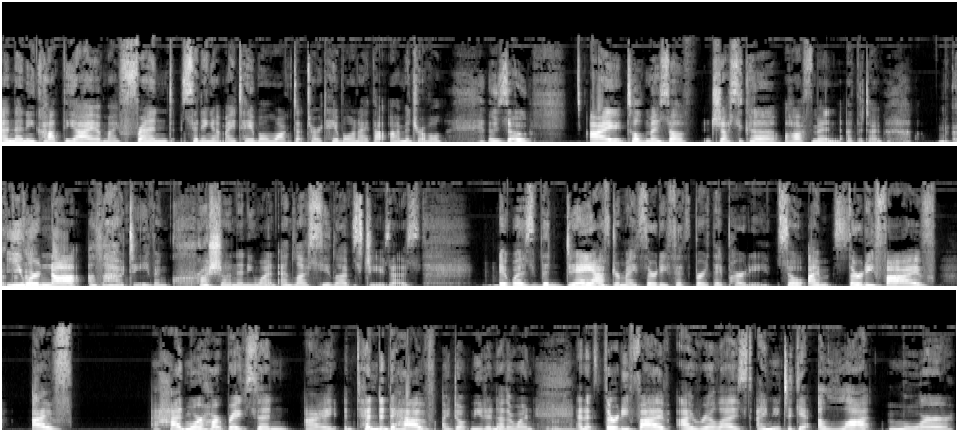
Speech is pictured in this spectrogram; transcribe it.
And then he caught the eye of my friend sitting at my table and walked up to our table and I thought, I'm in trouble. And so I told myself, Jessica Hoffman at the time, you time. are not allowed to even crush on anyone unless he loves Jesus. It was the day after my 35th birthday party. So I'm 35. I've had more heartbreaks than I intended to have. I don't need another one. And at 35, I realized I need to get a lot more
